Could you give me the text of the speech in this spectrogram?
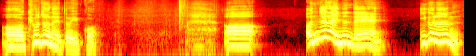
어, 교전에도 있고 어, 언제나 있는데 이거는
